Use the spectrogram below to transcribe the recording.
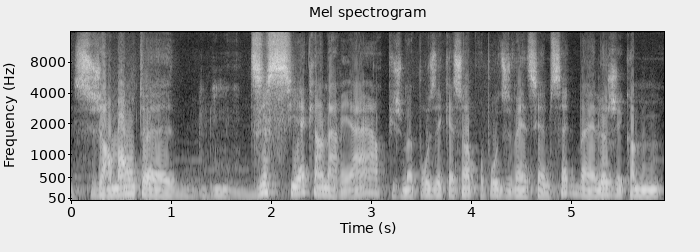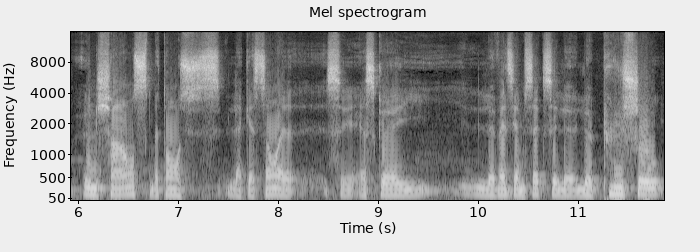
Si je remonte euh, dix siècles en arrière, puis je me pose des questions à propos du 20e siècle, ben là, j'ai comme une chance. Mettons, la question, euh, c'est est-ce que le 20e siècle, c'est le, plus chaud,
